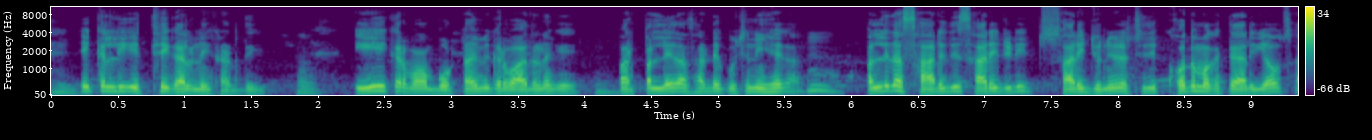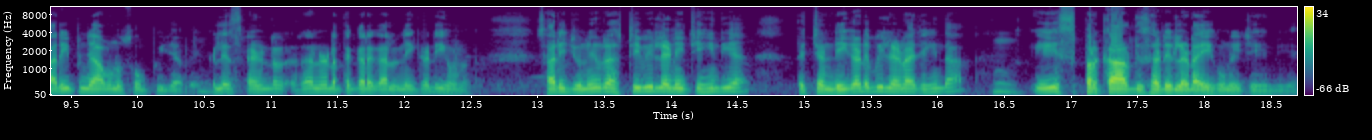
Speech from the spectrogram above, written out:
ਇਹ ਇਕੱਲੀ ਇੱਥੇ ਗੱਲ ਨਹੀਂ ਖੜਦੀ। ਇਹ ਕਰਵਾ ਵੋਟਾਂ ਵੀ ਕਰਵਾ ਦੇਣਗੇ ਪਰ ਪੱਲੇ ਦਾ ਸਾਡੇ ਕੁਝ ਨਹੀਂ ਹੈਗਾ। ਪੱਲੇ ਦਾ ਸਾਰੀ ਦੀ ਸਾਰੀ ਜਿਹੜੀ ਸਾਰੀ ਯੂਨੀਵਰਸਿਟੀ ਦੀ ਖੁਦ ਮੁਖਤਿਆਰੀ ਆ ਉਹ ਸਾਰੀ ਪੰਜਾਬ ਨੂੰ ਸੌਂਪੀ ਜਾਵੇ। ਇਕੱਲੇ ਸੈਨੇਟ ਸੈਨੇਟ ਤੱਕ ਗੱਲ ਨਹੀਂ ਖੜੀ ਹੁਣ ਸਾਰੀ ਯੂਨੀਵਰਸਿਟੀ ਵੀ ਲੈਣੀ ਚਾਹੀਦੀ ਆ ਤੇ ਚੰਡੀਗੜ੍ਹ ਵੀ ਲੈਣਾ ਚਾਹੀਦਾ। ਇਸ ਪ੍ਰਕਾਰ ਦੀ ਸਾਡੀ ਲੜਾਈ ਹੋਣੀ ਚਾਹੀਦੀ ਹੈ।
